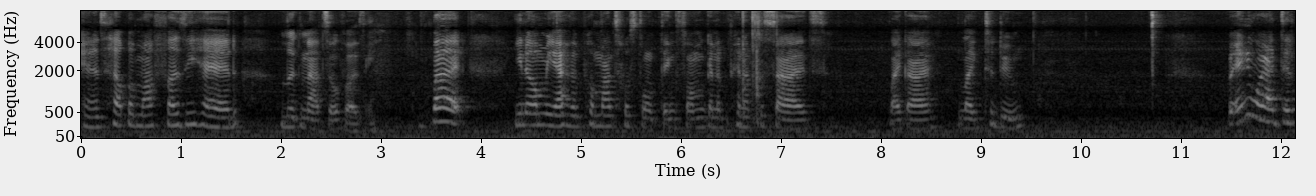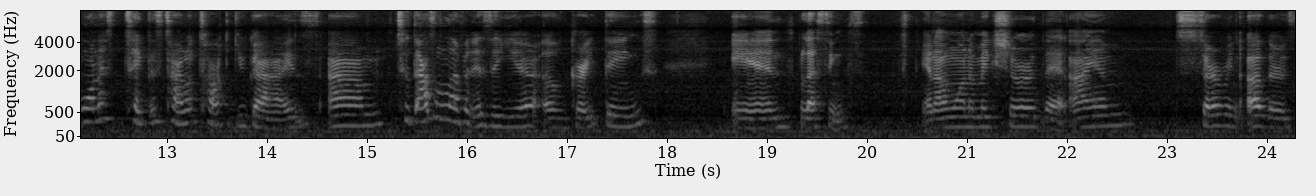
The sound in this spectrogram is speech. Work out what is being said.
and it's helping my fuzzy head look not so fuzzy. But you know me, I have to put my twist on things, so I'm gonna pin up the sides like I like to do. But anyway, I did want to take this time to talk to you guys. Um, 2011 is a year of great things and blessings. And I want to make sure that I am serving others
